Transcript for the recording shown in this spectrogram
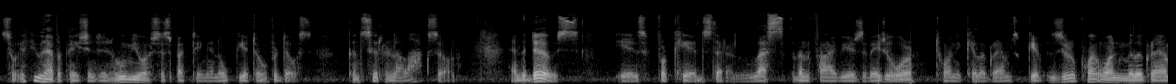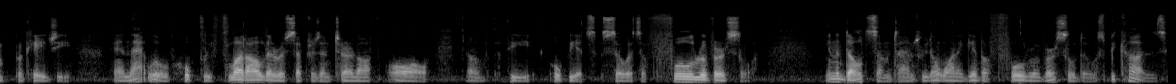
So if you have a patient in whom you are suspecting an opiate overdose, consider naloxone. And the dose is for kids that are less than 5 years of age or 20 kilograms, give 0.1 milligram per kg, and that will hopefully flood all their receptors and turn off all of the opiates. So it's a full reversal. In adults, sometimes we don't want to give a full reversal dose because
